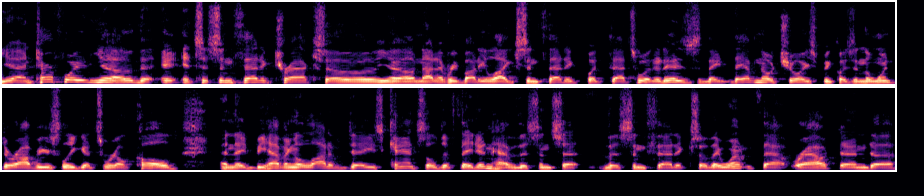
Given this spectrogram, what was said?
Yeah, and Turfway, you know, the, it, it's a synthetic track, so you know not everybody likes synthetic, but that's what it is. They they have no choice because in the winter, obviously, gets real cold, and they'd be having a lot of days canceled if they didn't have the synth- the synthetic. So they went that route, and uh,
